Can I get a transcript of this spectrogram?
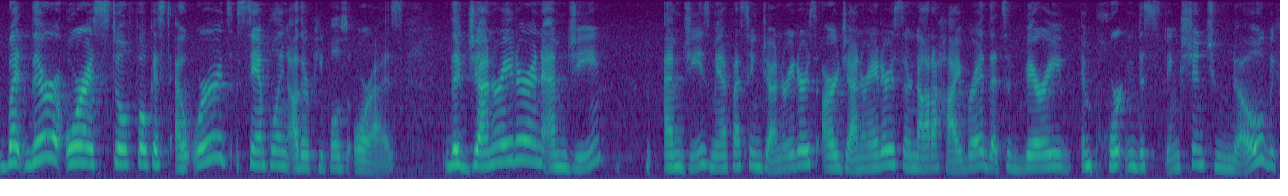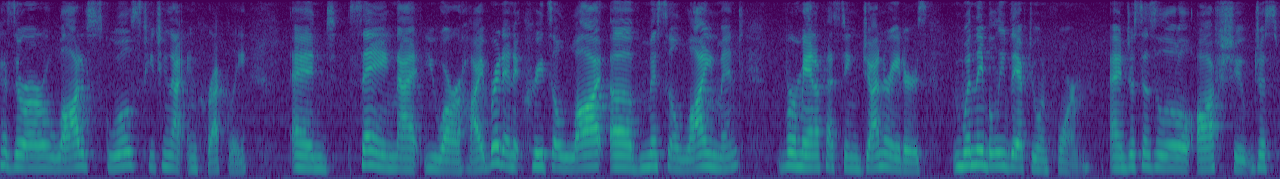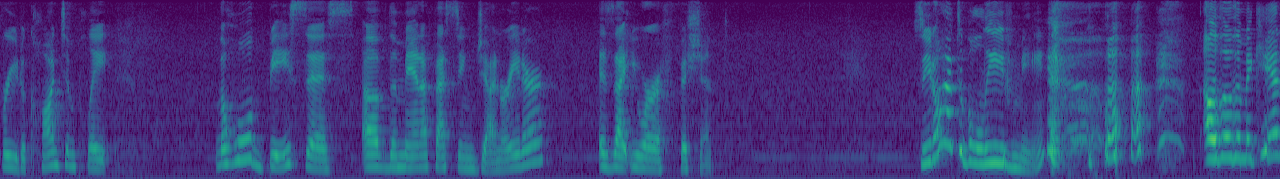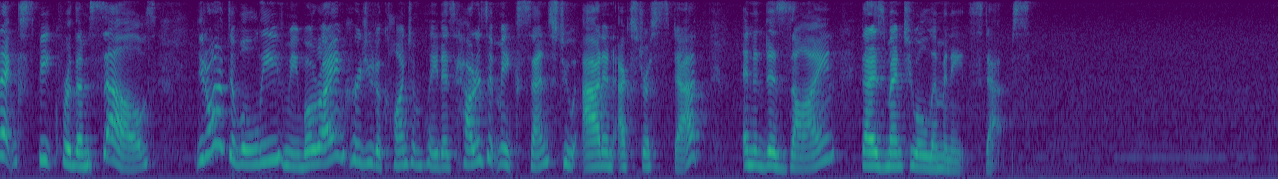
But their aura is still focused outwards, sampling other people's auras. The generator and MG, MGs, manifesting generators, are generators. They're not a hybrid. That's a very important distinction to know because there are a lot of schools teaching that incorrectly and saying that you are a hybrid, and it creates a lot of misalignment for manifesting generators when they believe they have to inform. And just as a little offshoot, just for you to contemplate, the whole basis of the manifesting generator is that you are efficient. So you don't have to believe me. Although the mechanics speak for themselves, you don't have to believe me. But what I encourage you to contemplate is how does it make sense to add an extra step in a design that is meant to eliminate steps?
